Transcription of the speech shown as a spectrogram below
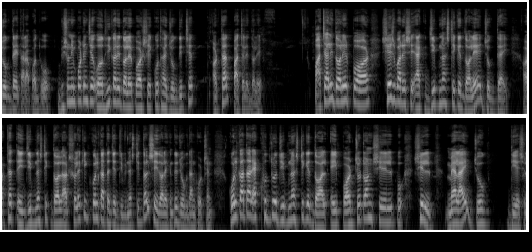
যোগ দেয় তারাপদ ও ভীষণ ইম্পর্টেন্ট যে অধিকারী দলের পর সে কোথায় যোগ দিচ্ছে? অর্থাৎ পাঁচালী দলে। পাঁচালী দলের পর শেষবারে সে এক জিমনাস্টিকের দলে যোগ দেয়। অর্থাৎ এই জিমনাস্টিক দল আসলে কি কলকাতার যে জিমনাস্টিক দল, সেই দলে কিন্তু যোগদান করছেন। কলকাতার এক ক্ষুদ্র জিমনাস্টিকের দল এই পর্যটন শিল্প শিল্প মেলায় যোগ দিয়েছিল।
